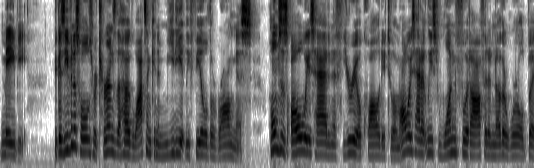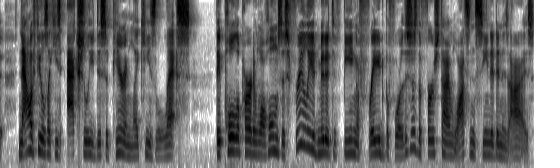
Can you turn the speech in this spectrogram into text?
Maybe. Because even as Holmes returns the hug, Watson can immediately feel the wrongness. Holmes has always had an ethereal quality to him, always had at least one foot off in another world, but now it feels like he's actually disappearing, like he's less. They pull apart, and while Holmes has freely admitted to being afraid before, this is the first time Watson's seen it in his eyes.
